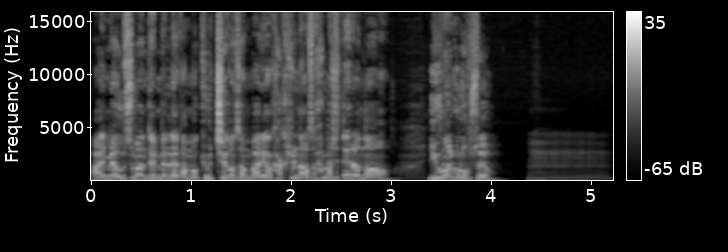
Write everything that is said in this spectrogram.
아니면 우스만 뎀벨레가 뭐 교체건 선발이건 각실 나와서 한 번씩 때려 넣어. 이거 말고는 없어요. 음.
